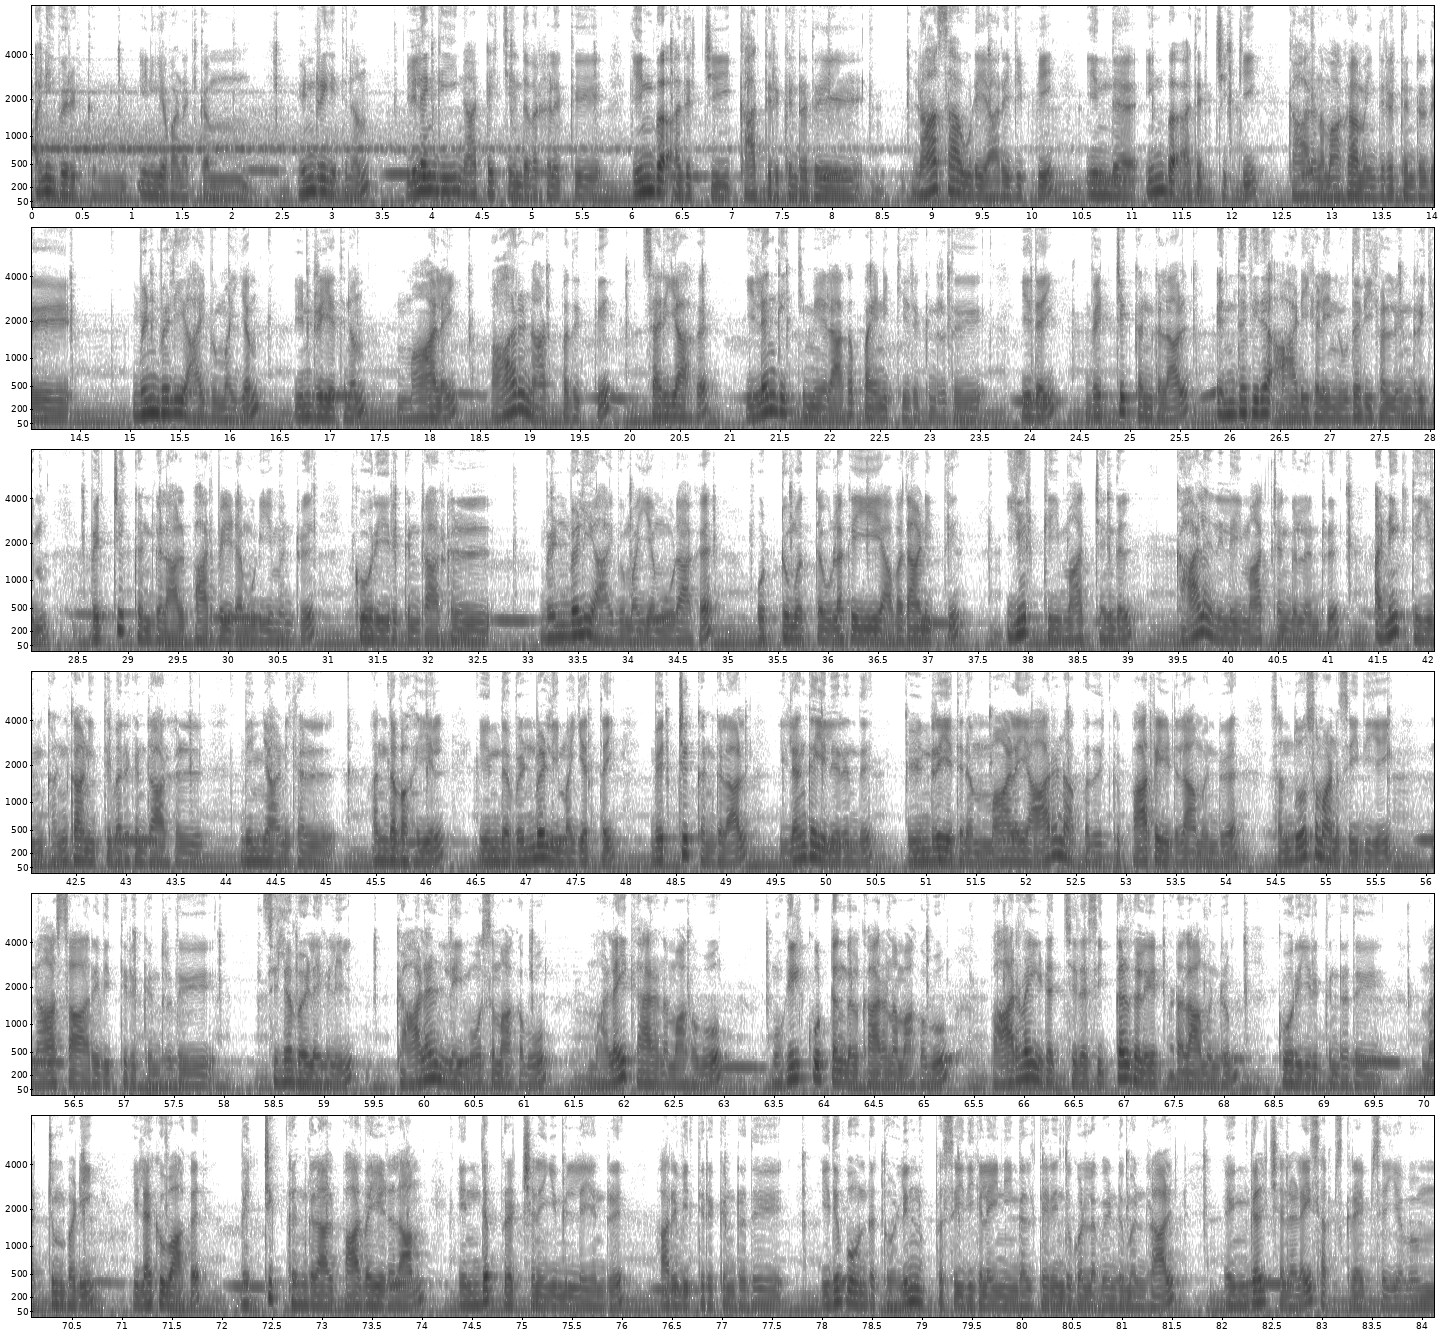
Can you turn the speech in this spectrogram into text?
அனைவருக்கும் இனிய வணக்கம். இன்றைய தினம் இலங்கை நாட்டைச் சேர்ந்தவர்களுக்கு இன்ப அதிர்ச்சி காத்திருக்கின்றது. நாசாவுடைய அறிவிப்பே இந்த இன்ப அதிர்ச்சிக்கு காரணமாக அமைந்திருக்கின்றது. விண்வெளி ஆய்வு மையம் இன்றைய தினம் மாலை ஆறு நாற்பதுக்கு சரியாக இலங்கைக்கு மேலாக பயணிக்க இருக்கின்றது இதை வெற்றி கண்களால் எந்தவித ஆடிகளின் உதவிகள் இன்றியும் வெற்றி கண்களால் பார்வையிட முடியும் என்று கூறியிருக்கின்றார்கள். விண்வெளி ஆய்வு மையம் ஊடாக ஒட்டுமொத்த உலகையே அவதானித்து இயற்கை மாற்றங்கள் காலநிலை மாற்றங்கள் என்று அனைத்தையும் கண்காணித்து வருகின்றார்கள் விஞ்ஞானிகள். அந்த வகையில் இந்த விண்வெளி மையத்தை வெற்று கண்களால் இலங்கையிலிருந்து இன்றைய தினம் மாலை ஆறு நாற்பதுக்கு பார்வையிடலாம் என்ற சந்தோஷமான செய்தியை நாசா அறிவித்திருக்கின்றது. சில வேளைகளில் காலநிலை மோசமாகவோ மழை காரணமாகவோ முகில் கூட்டங்கள் காரணமாகவோ பார்வையிடச் சில சிக்கல்கள் ஏற்படலாம் என்றும் கூறியிருக்கின்றது. மற்றும்படி இலகுவாக வெற்றி கண்களால் பார்வையிடலாம் எந்த பிரச்சனையும் இல்லை என்று அறிவித்திருக்கின்றது. இது போன்ற தொழில்நுட்ப செய்திகளை நீங்கள் தெரிந்து கொள்ள வேண்டுமென்றால் எங்கள் சேனலை சப்ஸ்கிரைப் செய்யவும்.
